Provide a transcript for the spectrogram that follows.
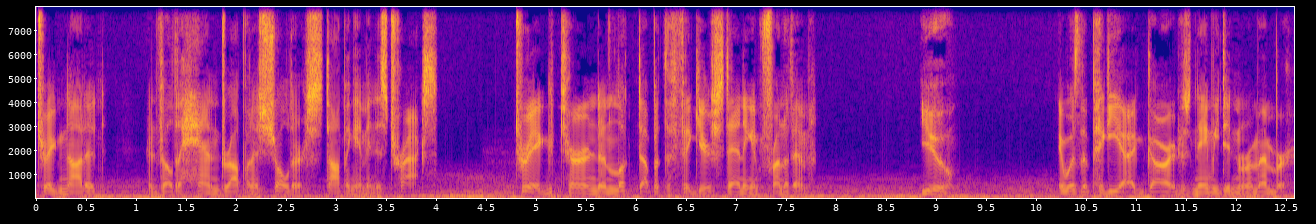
Trig nodded and felt a hand drop on his shoulder, stopping him in his tracks. Trig turned and looked up at the figure standing in front of him. You. It was the piggy eyed guard whose name he didn't remember,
